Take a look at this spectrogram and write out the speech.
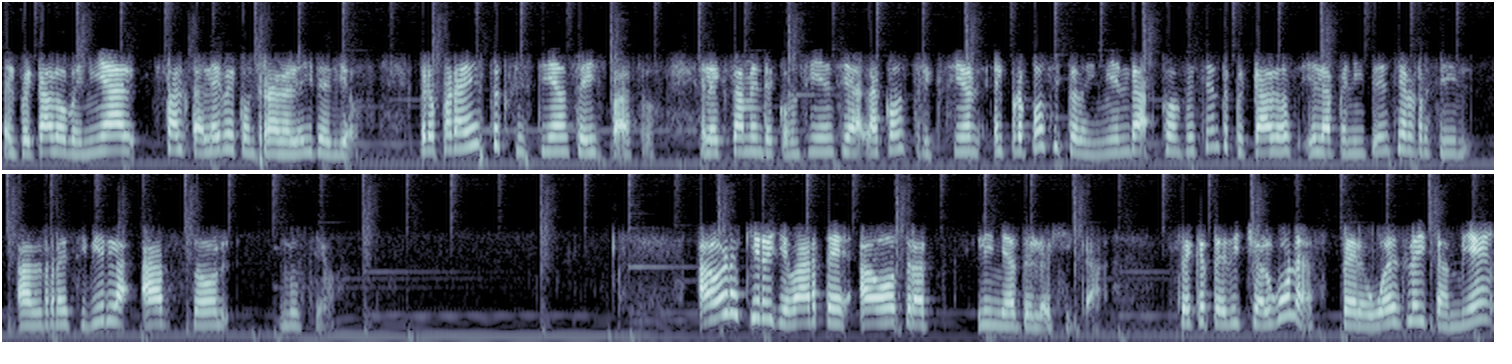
El pecado venial, falta leve contra la ley de Dios. Pero para esto existían seis pasos, el examen de conciencia, la constricción, el propósito de enmienda, confesión de pecados y la penitencia al, al recibir la absolución. Ahora quiero llevarte a otra línea teológica. Sé que te he dicho algunas, pero Wesley también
